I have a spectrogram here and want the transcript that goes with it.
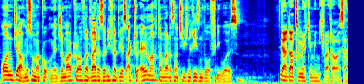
Und ja, müssen wir mal gucken. Wenn Jamal Crawford weiter so liefert, wie er es aktuell macht, dann war das natürlich ein Riesenwurf für die Wolves. Ja, dazu möchte ich mich nicht weiter äußern.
